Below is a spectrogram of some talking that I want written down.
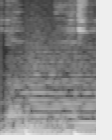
stop this.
